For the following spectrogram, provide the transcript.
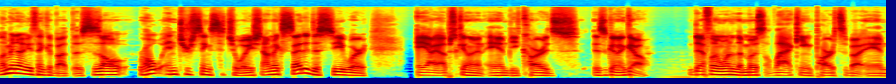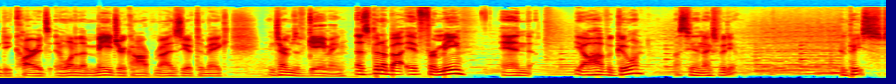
Let me know what you think about this. This is all a whole interesting situation. I'm excited to see where AI upscaling on AMD cards is going to go definitely one of the most lacking parts about AMD cards and one of the major compromises you have to make in terms of gaming. That's been about it for me, and y'all have a good one. I'll see you in the next video, and peace.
